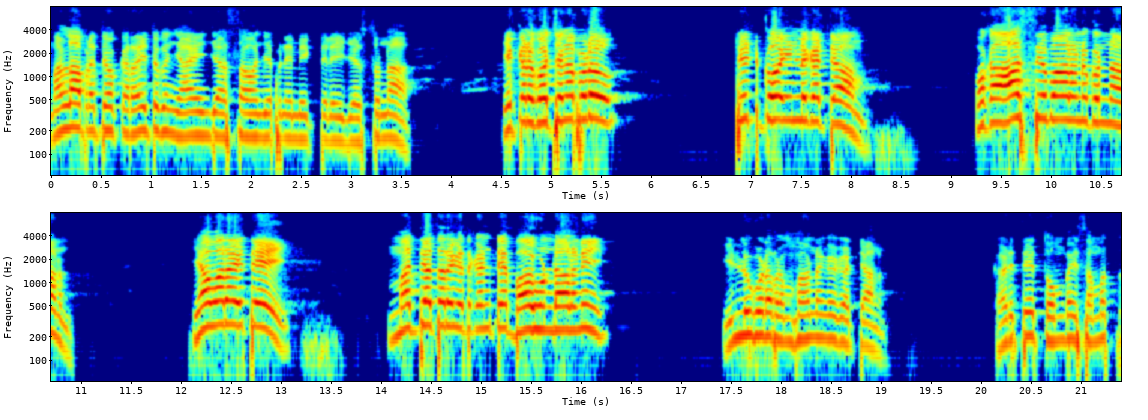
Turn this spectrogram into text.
మళ్ళా ప్రతి ఒక్క రైతుకు న్యాయం చేస్తామని చెప్పి నేను మీకు తెలియజేస్తున్నా. ఇక్కడికి వచ్చినప్పుడు టిట్కో ఇండ్లు కట్టాం. ఒక ఆస్తి ఇవ్వాలనుకున్నాను ఎవరైతే మధ్యతరగతి కంటే బాగుండాలని ఇల్లు కూడా బ్రహ్మాండంగా కట్టాను. కడితే తొంభై సంవత్స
